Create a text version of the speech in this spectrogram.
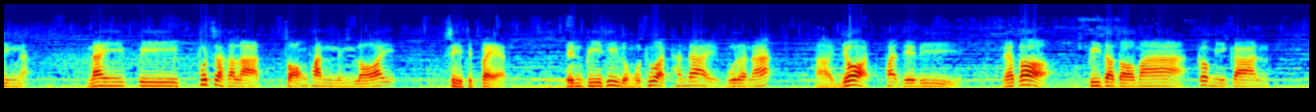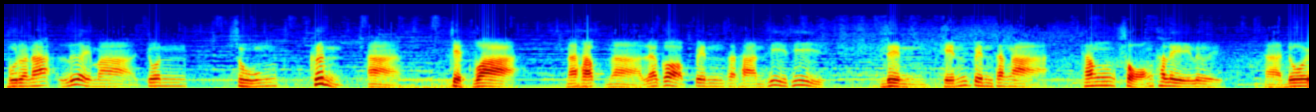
ริงๆน่ะในปีพุทธศักราช 2100 2148 เป็นปีที่หลวงปู่ทวดท่านได้บูรณะอยอดพระเจดีย์แล้วก็ปีต่อๆมาก็มีการบูรณะเรื่อยมาจนสูงขึ้นเจ็ดวานะครับแล้วก็เป็นสถานที่ที่เด่นเห็นเป็นสง่าทั้งสองทะเลเลย โดย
